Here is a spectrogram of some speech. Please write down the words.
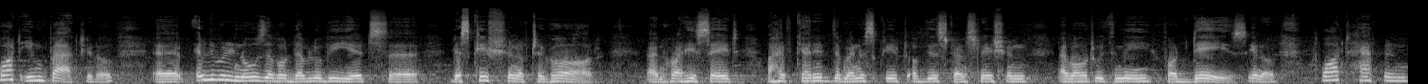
what impact, you know. Uh, everybody knows about W.B. Yeats' uh, description of Tagore and where he said, I have carried the manuscript of this translation about with me for days. You know, what happened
